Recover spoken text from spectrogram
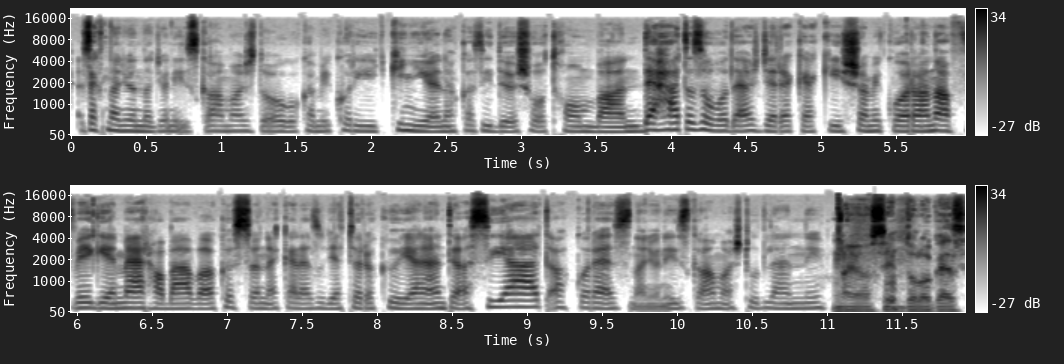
Ezek nagyon-nagyon izgalmas dolgok, amikor így kinyílnak az idős otthonban. De hát az óvodás gyerekek is, amikor a nap végén merhabával köszönnek el, ez ugye törökül jelenti a sziát, akkor ez nagyon izgalmas tud lenni. Nagyon szép dolog ez.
